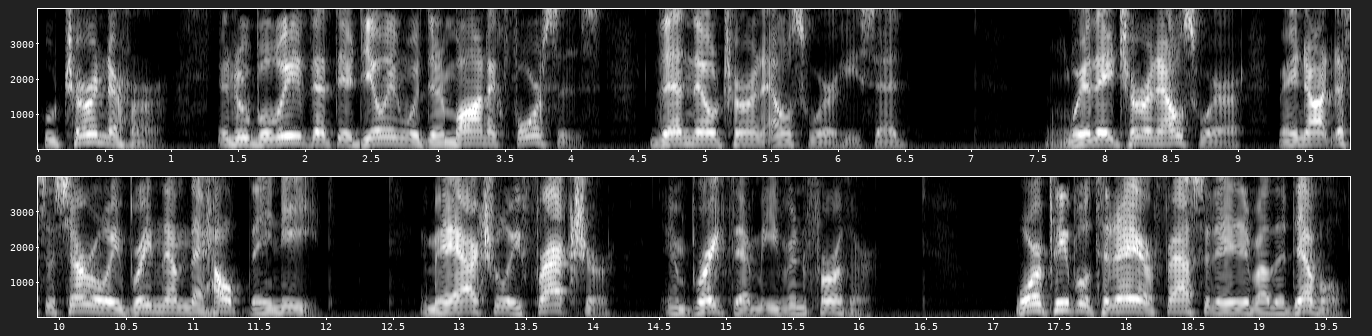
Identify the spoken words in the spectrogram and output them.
who turn to her and who believe that they're dealing with demonic forces, then they'll turn elsewhere, he said. Where they turn elsewhere may not necessarily bring them the help they need. It may actually fracture and break them even further. More people today are fascinated by the devil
